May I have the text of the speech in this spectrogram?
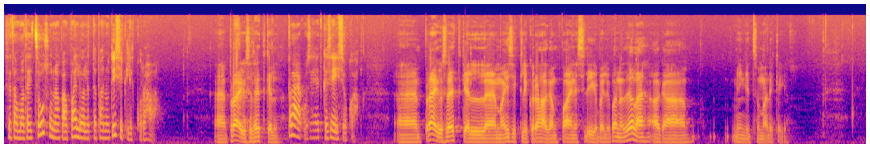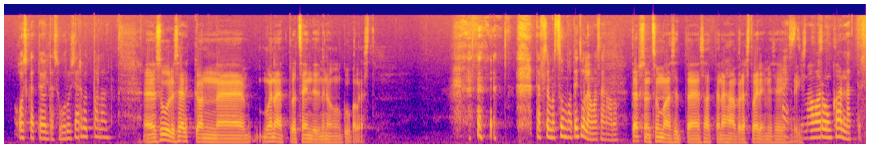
seda ma täitsa usun, aga palju olete pannud isiklikku raha? praegusel hetkel? praeguse hetke seisuga Äh, praegusel hetkel äh, ma isiklikku raha kampaaniasse liiga palju pannud ei ole, aga mingid summad ikkagi. oskate öelda suurusjärgud, palun? Äh, suurusjärk on mõned protsendid minu kuupalgast täpsemad summad ei tule, ma saan aru. täpsemaid summasid saate näha pärast valimisi. hästi, ma varun kannatust.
